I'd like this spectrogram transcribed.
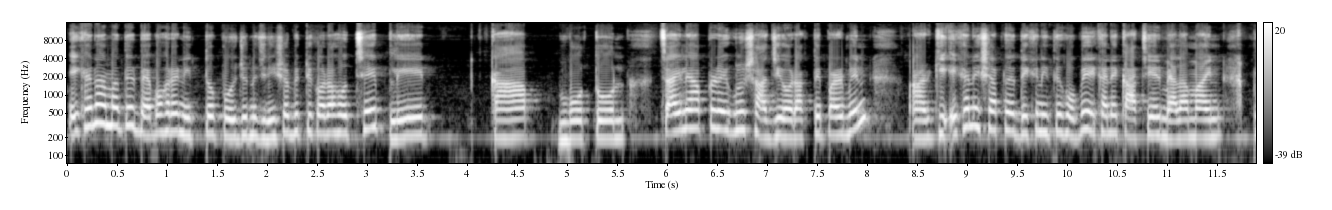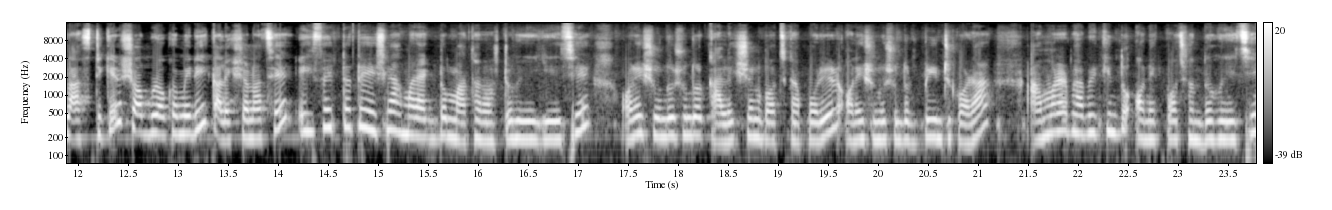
এখানে আমাদের ব্যবহারে নিত্য প্রয়োজনীয় জিনিসও বিক্রি করা হচ্ছে। প্লেট, কাপ, বোতল, চাইলে আপনারা এগুলো সাজিয়েও রাখতে পারবেন। আর কি, এখানে এসে আপনাদের দেখে নিতে হবে, এখানে কাচের মেলামাইন, প্লাস্টিকের সব রকমেরই কালেকশন আছে। এই সাইডটাতে এসে আমার একদম মাথা নষ্ট হয়ে গিয়েছে। অনেক সুন্দর সুন্দর কালেকশন গজ কাপড়ের, অনেক সুন্দর সুন্দর প্রিন্ট করা। আমার আর ভাবির কিন্তু অনেক পছন্দ হয়েছে।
